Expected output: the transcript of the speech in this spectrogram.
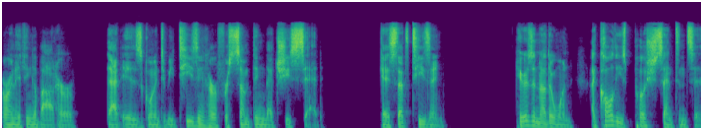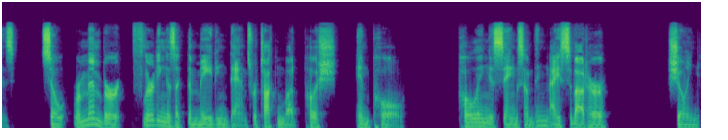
or anything about her that is going to be teasing her for something that she said. Okay, so that's teasing. Here's another one. I call these push sentences. So remember, flirting is like the mating dance. We're talking about push and pull. Pulling is saying something nice about her, showing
